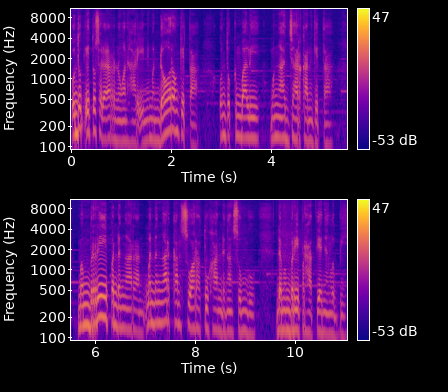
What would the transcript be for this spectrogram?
Untuk itu saudara renungan hari ini mendorong kita untuk kembali mengajarkan kita, memberi pendengaran, mendengarkan suara Tuhan dengan sungguh, dan memberi perhatian yang lebih,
